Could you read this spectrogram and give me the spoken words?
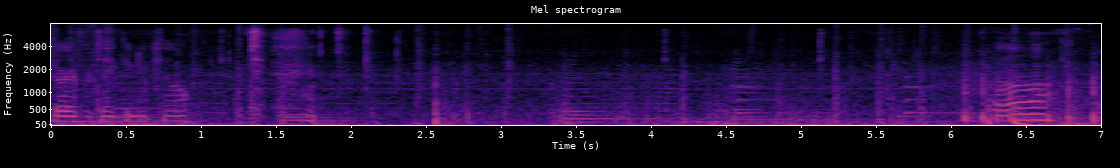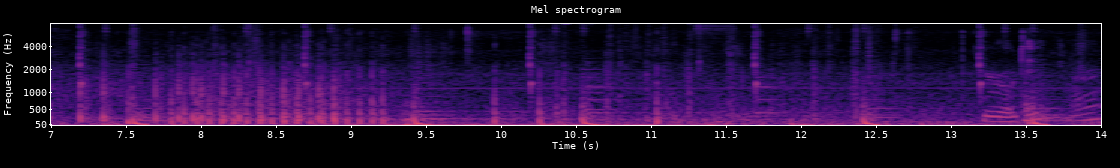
Sorry for taking your kill. uh. You rotate, alright.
